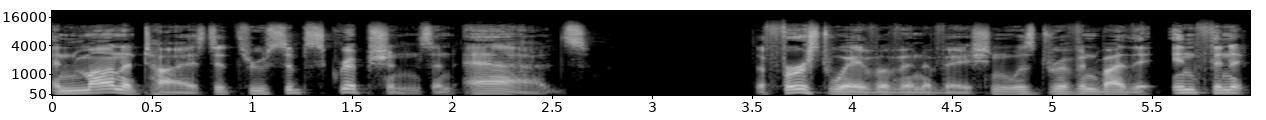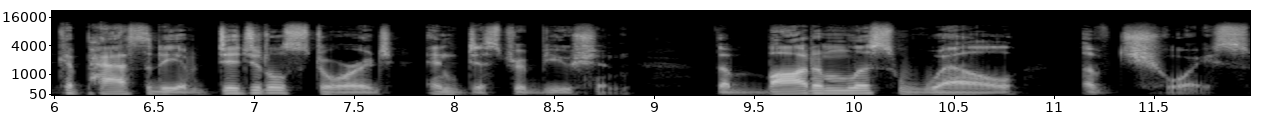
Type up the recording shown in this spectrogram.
and monetized it through subscriptions and ads. The first wave of innovation was driven by the infinite capacity of digital storage and distribution, the bottomless well of choice.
